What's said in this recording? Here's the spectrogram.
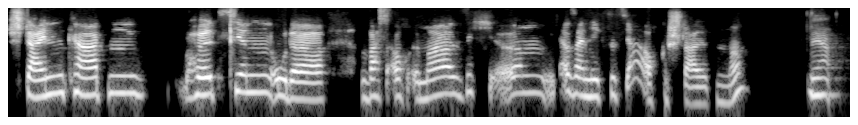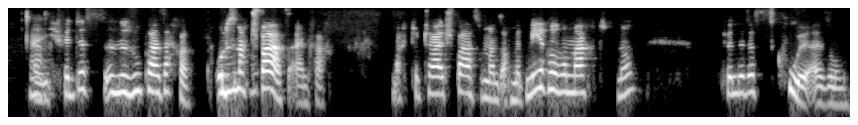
Steinkarten, Hölzchen oder was auch immer sich ähm, ja, sein nächstes Jahr auch gestalten. Ne? Ja. ja. Also ich finde das eine super Sache. Und es macht Spaß einfach. Macht total Spaß, wenn man es auch mit mehreren macht. Ne? Ich finde das cool. Also.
